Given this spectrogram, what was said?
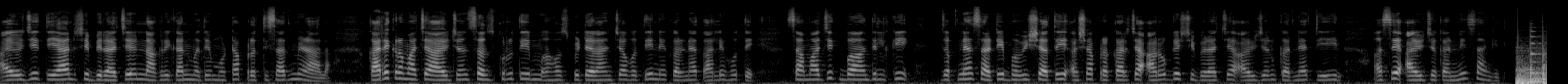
आयोजित या शिबिराचे नागरिकांमध्ये मोठा प्रतिसाद मिळाला. कार्यक्रमाचे आयोजन संस्कृती हॉस्पिटलांच्या वतीने करण्यात आले होते. सामाजिक बांधिलकी जपण्यासाठी भविष्यातही अशा प्रकारच्या आरोग्य शिबिराचे आयोजन करण्यात येईल असे आयोजकांनी सांगितले.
